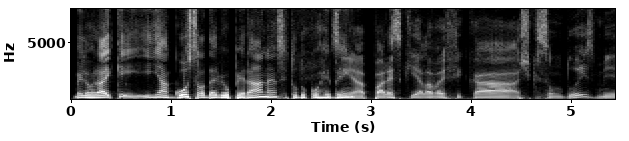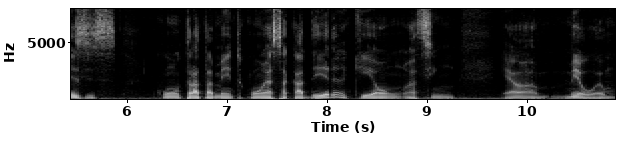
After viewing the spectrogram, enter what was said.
melhorar. E que em agosto ela deve operar, né? Se tudo correr bem. Sim, parece que ela vai ficar, acho que são dois meses com o tratamento com essa cadeira, que é um, assim, é meu, é um,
